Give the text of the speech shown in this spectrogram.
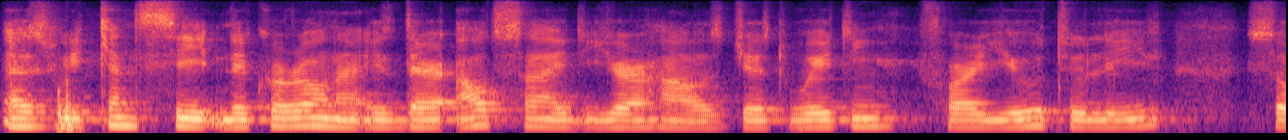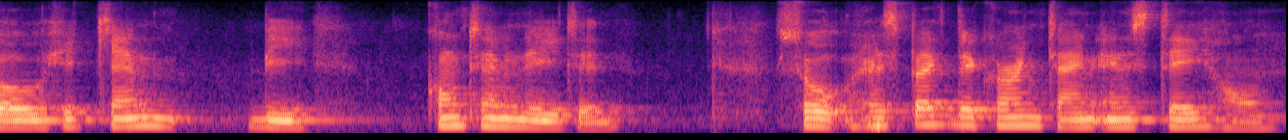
As we can see, the corona is there outside your house just waiting for you to leave so he can be contaminated. So respect the quarantine and stay home.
